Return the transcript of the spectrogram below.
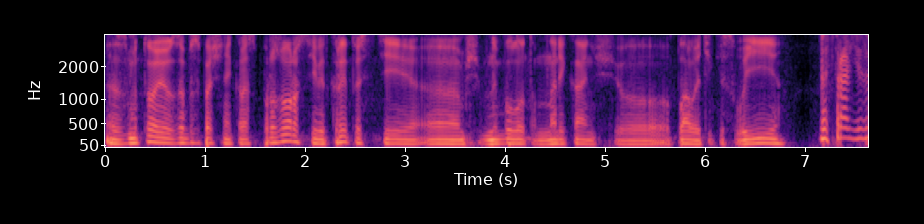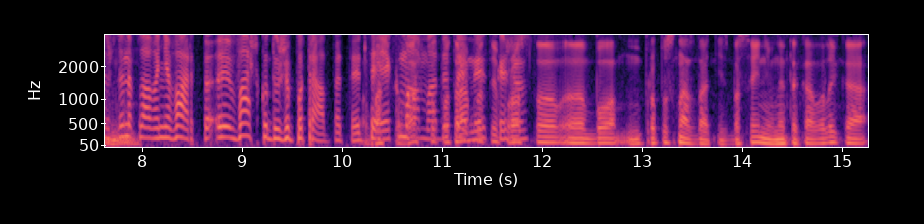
З метою забезпечення якраз прозорості, відкритості, е, щоб не було там нарікань, що плавають тільки свої. Насправді завжди на плавання варто е, важко дуже потрапити. Це Важко- як мама важко дитини, потрапити скажу. просто, е, бо пропускна здатність басейнів не така велика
